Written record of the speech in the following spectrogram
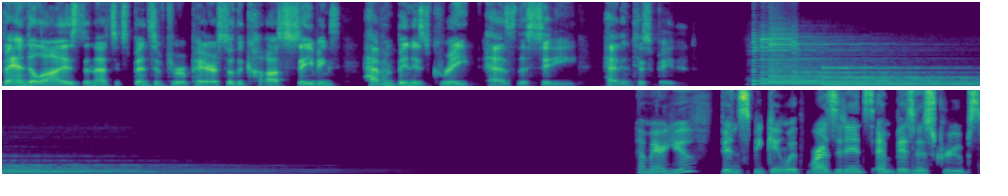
vandalized and that's expensive to repair. So the cost savings haven't been as great as the city had anticipated. Now, Meir, you've been speaking with residents and business groups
